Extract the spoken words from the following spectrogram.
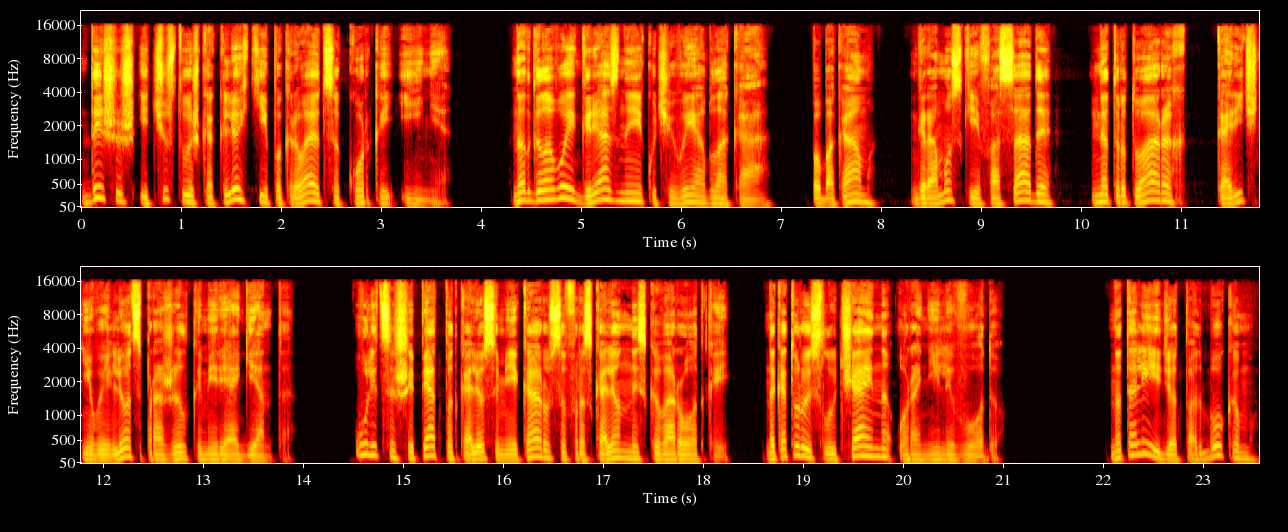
Дышишь и чувствуешь, как легкие покрываются коркой иния. Над головой грязные кучевые облака, по бокам — громоздкие фасады, на тротуарах — коричневый лед с прожилками реагента. Улицы шипят под колесами икарусов раскаленной сковородкой, на которую случайно уронили воду. Натали идет под боком,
